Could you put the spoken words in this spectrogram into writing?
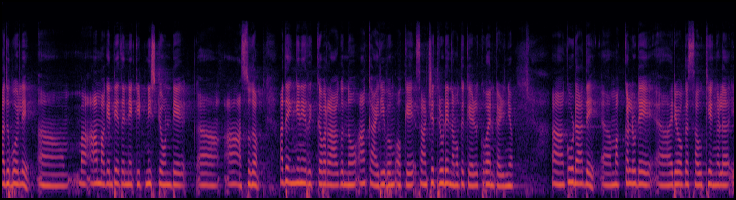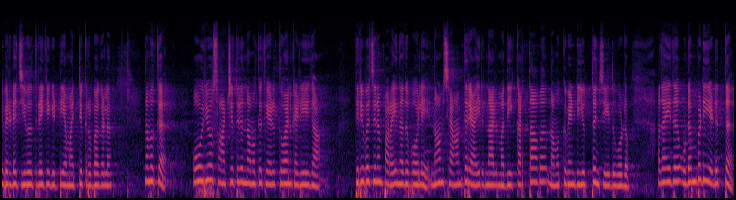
അതുപോലെ ആ, മകന്റെ തന്നെ കിഡ്നി സ്റ്റോണിന്റെ ആ അസുഖം അതെങ്ങനെ റിക്കവർ ആകുന്നു ആ കാര്യവും ഒക്കെ സാക്ഷ്യത്തിലൂടെ നമുക്ക് കേൾക്കുവാൻ കഴിഞ്ഞു. കൂടാതെ മക്കളുടെ രോഗസൗഖ്യങ്ങൾ ഇവരുടെ ജീവിതത്തിലേക്ക് കിട്ടിയ മറ്റ് കൃപകൾ നമുക്ക് ഓരോ സാക്ഷ്യത്തിലും നമുക്ക് കേൾക്കുവാൻ കഴിയുക. തിരുവചനം പറയുന്നത് പോലെ നാം ശാന്തരായിരുന്നാൽ മതി. കർത്താവ് നമുക്ക് വേണ്ടി യുദ്ധം ചെയ്തുകൊള്ളും. അതായത് ഉടമ്പടി എടുത്ത്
